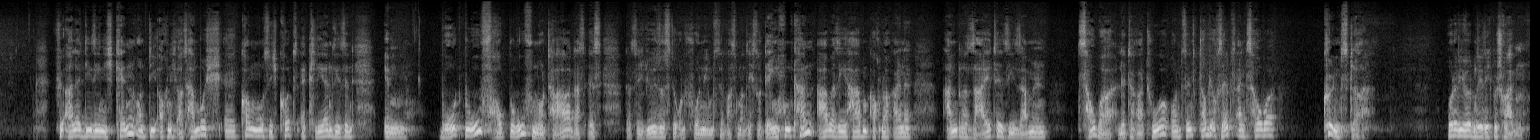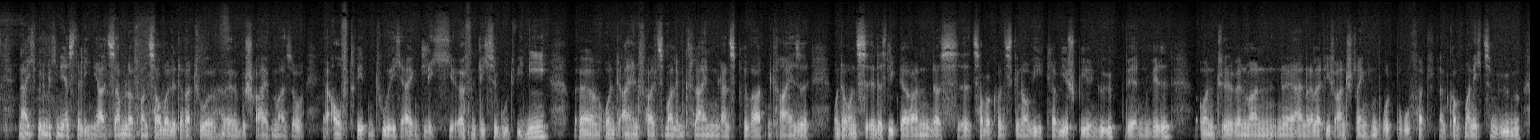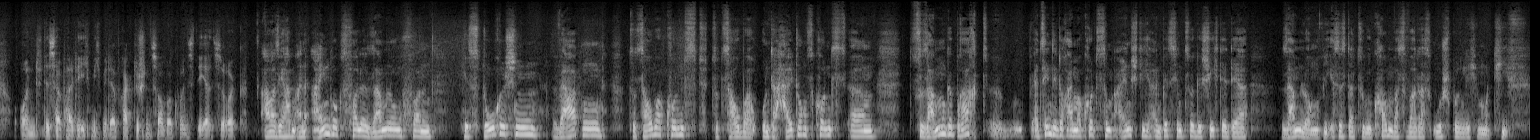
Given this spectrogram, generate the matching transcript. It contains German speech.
Für alle, die Sie nicht kennen und die auch nicht aus Hamburg äh, kommen, muss ich kurz erklären, Sie sind im Brotberuf, Hauptberuf, Notar, das ist das seriöseste und vornehmste, was man sich so denken kann. Aber Sie haben auch noch eine andere Seite. Sie sammeln Zauberliteratur und sind, glaube ich, auch selbst ein Zauberkünstler. Oder wie würden Sie sich beschreiben? Na, ich würde mich in erster Linie als Sammler von Zauberliteratur äh, beschreiben. Also äh, auftreten tue ich eigentlich öffentlich so gut wie nie äh, und allenfalls mal im kleinen, ganz privaten Kreise. Unter uns, äh, das liegt daran, dass äh, Zauberkunst genau wie Klavierspielen geübt werden will. Und äh, wenn man einen relativ anstrengenden Brotberuf hat, dann kommt man nicht zum Üben. Und deshalb halte ich mich mit der praktischen Zauberkunst eher zurück. Aber Sie haben eine eindrucksvolle Sammlung von historischen Werken zur Zauberkunst, zur Zauberunterhaltungskunst ähm, zusammengebracht. Äh, erzählen Sie doch einmal kurz zum Einstieg ein bisschen zur Geschichte der Sammlung. Wie ist es dazu gekommen? Was war das ursprüngliche Motiv?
